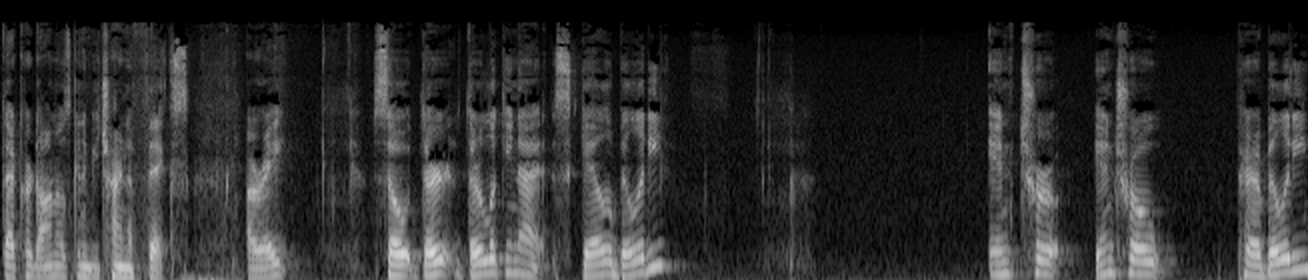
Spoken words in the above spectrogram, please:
that Cardano is gonna be trying to fix. All right, so they're they're looking at scalability, intro interoperability,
